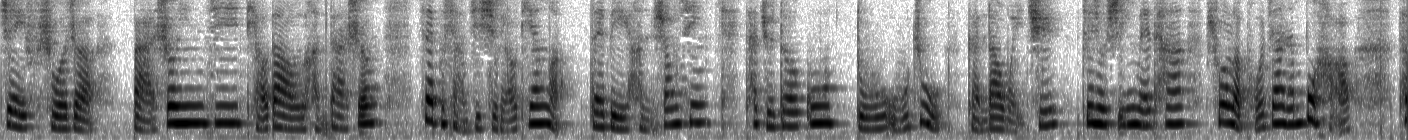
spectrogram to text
！Jeff 说着，把收音机调到很大声，再不想继续聊天了。Debbie 很伤心，她觉得孤独无助，感到委屈。这就是因为她说了婆家人不好，她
